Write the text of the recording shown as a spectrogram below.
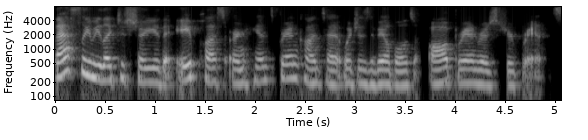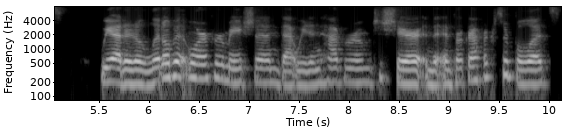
Lastly, we'd like to show you the A plus or enhanced brand content, which is available to all brand registered brands. We added a little bit more information that we didn't have room to share in the infographics or bullets,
